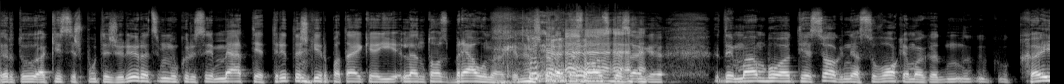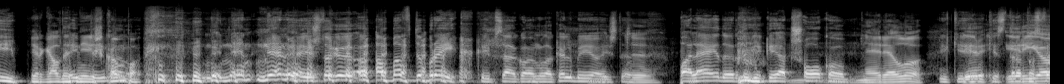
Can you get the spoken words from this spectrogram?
Ir tu akis išpūtė žiūri ir atsimenu, kuris metė tritaškį ir pataikė į lentos breuną, kaip kažkas Kazauskas sakė. Tai man buvo tiesiog nesuvokiama, kad nu, kaip. Ir gal net ne tai iš kampo. įmanoma. Ne, ne, ne, iš tokio above the break, kaip sako anglo kalbėjo, iš ten. Paleido ir tokį, kai atšoko. Nerealu. Iki- ir, iki ir jo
